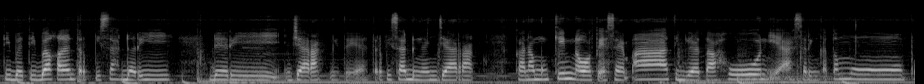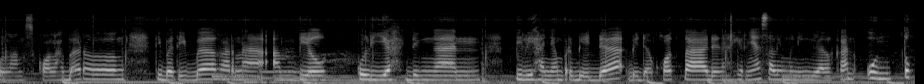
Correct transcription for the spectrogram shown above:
Tiba-tiba kalian terpisah dari dari jarak gitu ya terpisah dengan jarak. Karena mungkin waktu SMA 3 tahun ya sering ketemu pulang sekolah bareng. Tiba-tiba karena ambil kuliah dengan pilihan yang berbeda beda kota dan akhirnya saling meninggalkan untuk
